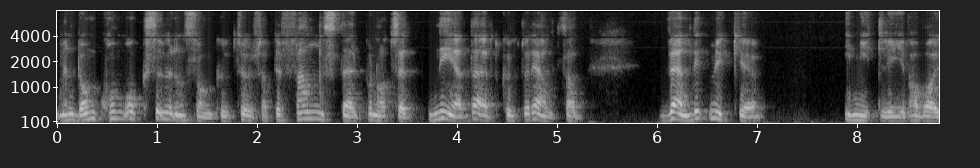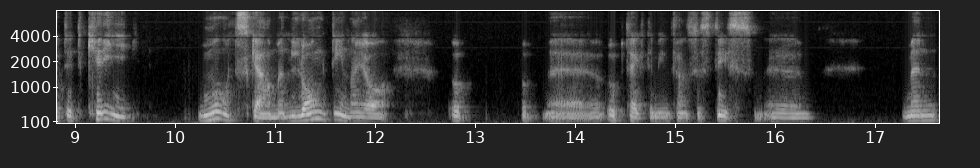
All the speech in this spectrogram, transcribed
men de kom också ur en sån kultur så att det fanns där på något sätt nedärvt kulturellt. Så att väldigt mycket i mitt liv har varit ett krig mot skammen långt innan jag upp, upp, eh, upptäckte min transvestism. Eh, men,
